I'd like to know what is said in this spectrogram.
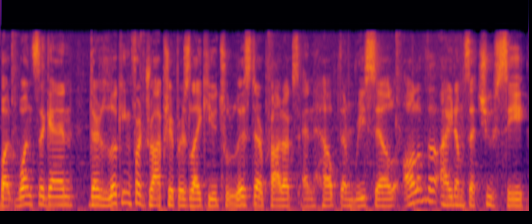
but once again, they're looking for dropshippers like you to list their products and help them resell all of the items that you see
